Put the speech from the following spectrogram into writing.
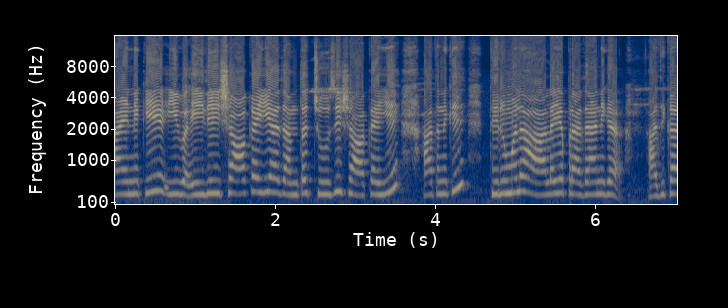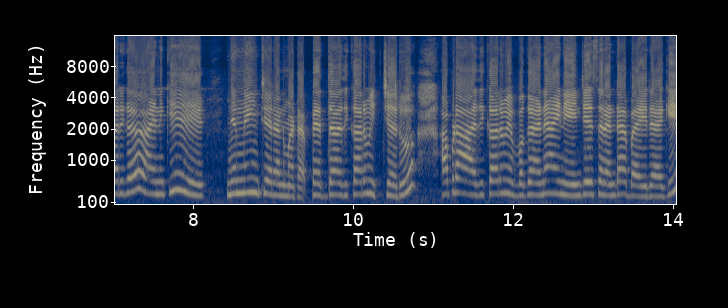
ఆయనకి ఇది షాక్ అయ్యి అదంతా చూసి షాక్ అయ్యి అతనికి తిరుమల ఆలయ ప్రధానిగా అధికారిగా ఆయనకి నిర్ణయించారనమాట పెద్ద అధికారం ఇచ్చారు. అప్పుడు ఆ అధికారం ఇవ్వగానే ఆయన ఏం చేశారంటే ఆ బైరాగి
